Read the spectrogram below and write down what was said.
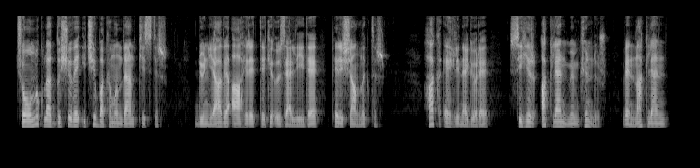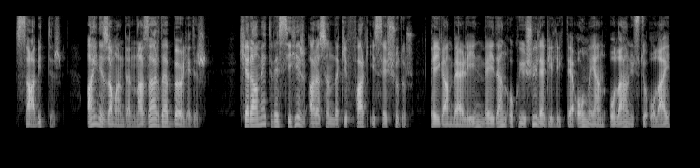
çoğunlukla dışı ve içi bakımından pistir. Dünya ve ahiretteki özelliği de perişanlıktır. Hak ehline göre, sihir aklen mümkündür ve naklen sabittir. Aynı zamanda nazar da böyledir. Keramet ve sihir arasındaki fark ise şudur. Peygamberliğin meydan okuyuşuyla birlikte olmayan olağanüstü olay,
